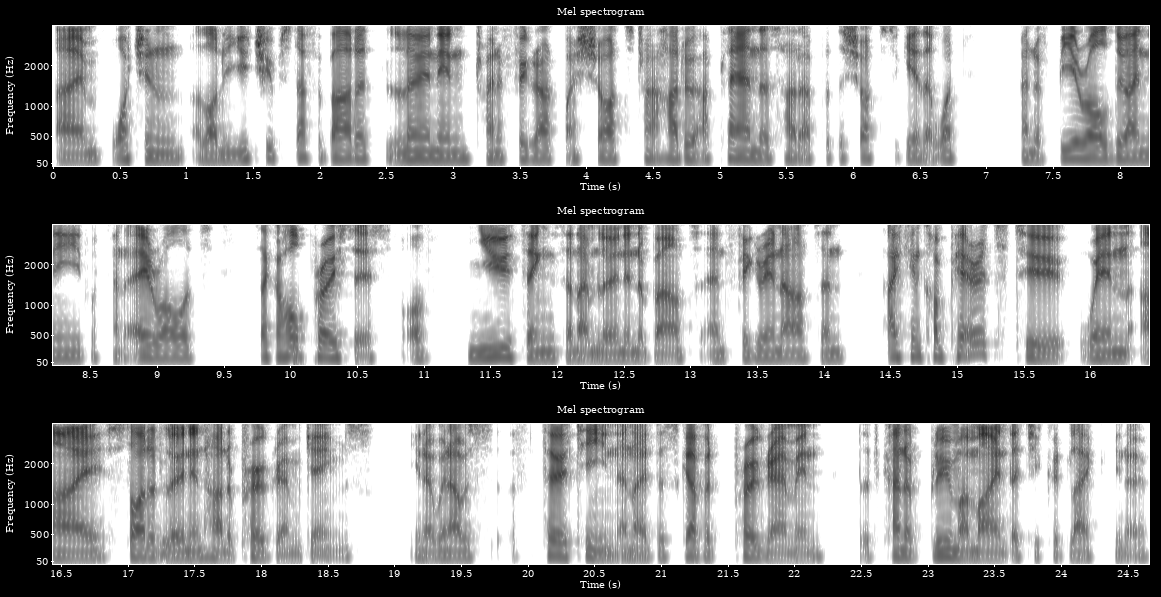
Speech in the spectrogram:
I'm watching a lot of YouTube stuff about it, learning, trying to figure out my shots, try how do I plan this, how do I put the shots together, what kind of B roll do I need, what kind of A roll. It's it's like a whole process of new things that I'm learning about and figuring out. And I can compare it to when I started learning how to program games. You know, when I was 13 and I discovered programming it kind of blew my mind that you could like you know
